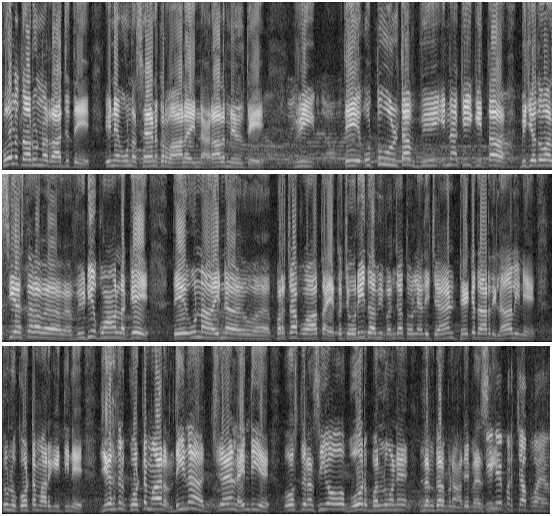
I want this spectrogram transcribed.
ਫੁੱਲ ਦਾਰੂ ਨਾਲ ਰੱਜ ਤੇ ਇਹਨੇ ਉਹਨਾਂ ਸੈਨ ਕਰਵਾ ਲਿਆ ਇਹਨਾਂ ਰਲ ਮਿਲ ਤੇ ਵੀ ਤੇ ਉਤੋਂ ਉਲਟਾ ਵੀ ਇਹਨਾਂ ਕੀ ਕੀਤਾ ਵੀ ਜਦੋਂ ਅਸੀਂ ਇਸ ਤਰ੍ਹਾਂ ਵੀਡੀਓ ਪਾਉਣ ਲੱਗੇ ਤੇ ਉਹਨਾਂ ਇਹਨਾਂ ਪਰਚਾ ਪਵਾਤਾ। ਇੱਕ ਚੋਰੀ ਦਾ ਵੀ ਪੰਜਾਂ ਤੋਲਿਆਂ ਦੀ ਚੈਨ ਠੇਕੇਦਾਰ ਦੀ ਲਾਹ ਲਈ ਨੇ ਤੁਹਾਨੂੰ ਕੁੱਟ ਮਾਰ ਕੀਤੀ ਨੇ। ਜਿਸ ਦਿਨ ਕੁੱਟ ਮਾਰ ਹੁੰਦੀ ਨਾ ਚੈਨ ਲੈਂਦੀ ਏ ਉਸ ਦਿਨ ਅਸੀਂ ਉਹ ਬੋਰ ਬੱਲੂਆਂ ਨੇ ਲੰਗਰ ਬਣਾਦੇ ਪਏ ਸੀ। ਕਿਹਨੇ ਪਰਚਾ ਪਵਾਇਆ?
